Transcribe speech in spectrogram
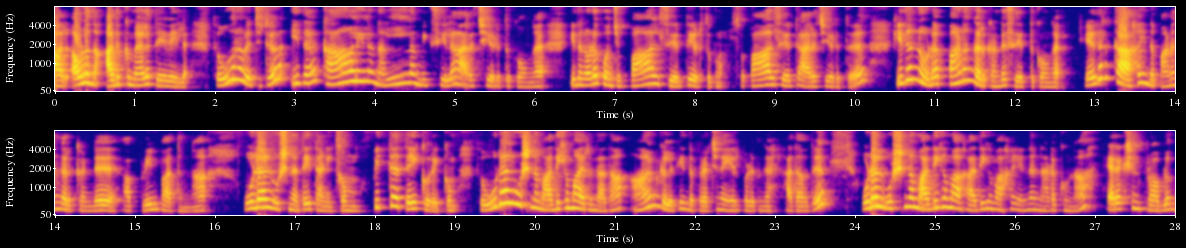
ஆறு அவ்வளோதான் அதுக்கு மேலே தேவையில்லை. ஸோ ஊற வச்சுட்டு இதை காலையில் நல்லா மிக்சியில் அரைச்சி எடுத்துக்கோங்க. இதனோட கொஞ்சம் பால் சேர்த்து எடுத்துக்கணும். ஸோ பால் சேர்த்து அரைச்சி எடுத்து இதனோட பனங்கற்கண்டு சேர்த்துக்கோங்க. எதற்காக இந்த பனங்கற்கண்டு அப்படின்னு பார்த்தோம்னா உடல் உஷ்ணத்தை தணிக்கும் பித்தத்தை குறைக்கும். ஸோ உடல் உஷ்ணம் அதிகமாக இருந்தால் தான் ஆண்களுக்கு இந்த பிரச்சனை ஏற்படுதுங்க. அதாவது உடல் உஷ்ணம் அதிகமாக அதிகமாக என்ன நடக்கும்னா எரெக்ஷன் ப்ராப்ளம்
